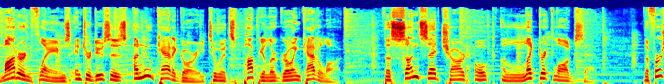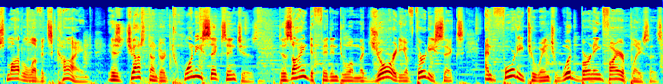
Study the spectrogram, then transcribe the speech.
Modern Flames introduces a new category to its popular growing catalog the Sunset Charred Oak Electric Log Set. The first model of its kind is just under 26 inches, designed to fit into a majority of 36 and 42 inch wood burning fireplaces,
